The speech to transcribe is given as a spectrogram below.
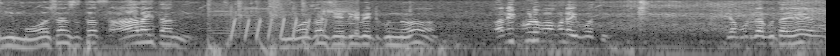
ఈ మోషన్స్తో చాలా అవుతుంది ఈ మోషన్స్ ఏంటికి పెట్టుకున్నో తనకి కూడా పోకుండా అయిపోతాయి. ఎప్పుడు తగ్గుతాయో ఏమో.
